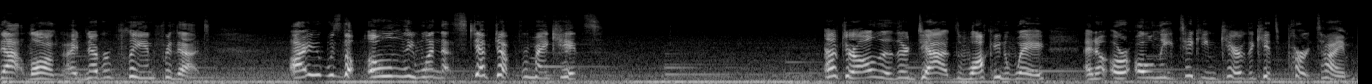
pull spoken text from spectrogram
that long. I'd never planned for that. I was the only one that stepped up for my kids. After all of their dads walking away and or only taking care of the kids part time,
